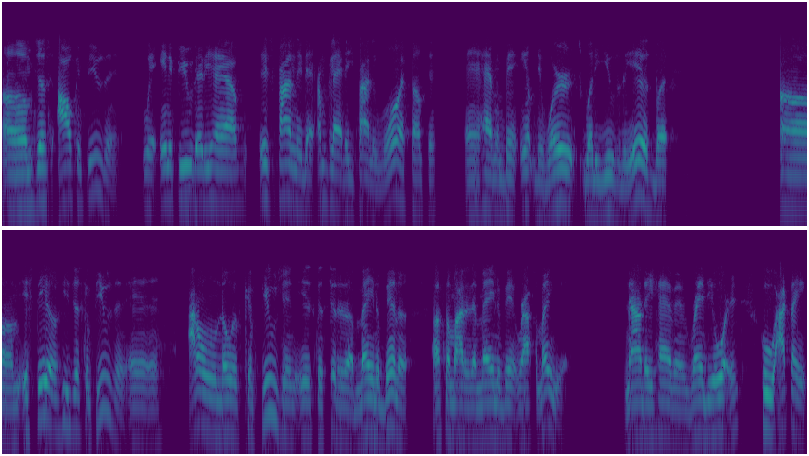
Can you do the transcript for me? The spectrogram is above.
Um, just all confusing with any feud that he have. It's finally that I'm glad that he finally won something and haven't been empty words what he usually is, but um, it's still he's just confusing and I don't know if confusion is considered a main eventer or somebody that main event WrestleMania. Now they having Randy Orton, who I think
